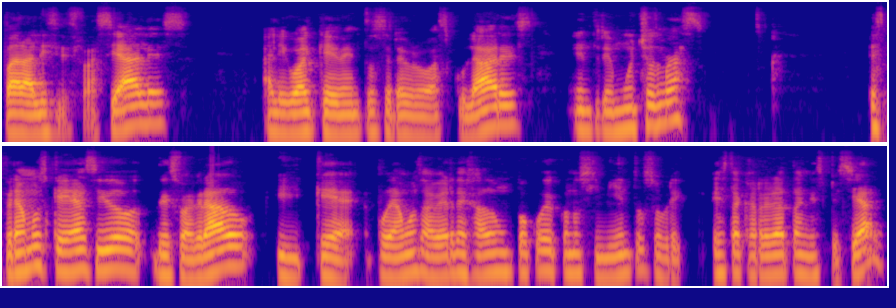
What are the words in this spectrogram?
parálisis faciales, al igual que eventos cerebrovasculares, entre muchos más. Esperamos que haya sido de su agrado y que podamos haber dejado un poco de conocimiento sobre esta carrera tan especial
